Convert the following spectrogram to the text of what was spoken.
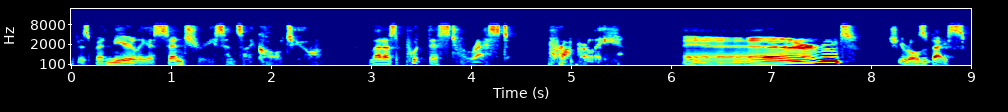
it has been nearly a century since I called you. Let us put this to rest properly. And she rolls a dice.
